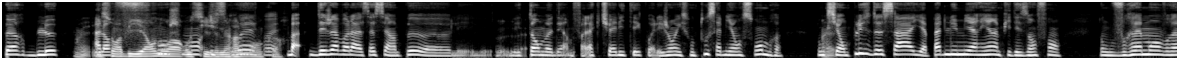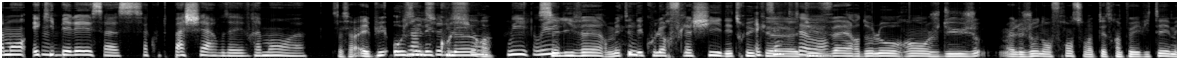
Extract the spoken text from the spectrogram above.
peur bleue. Ouais, Ils sont habillés en noir aussi sont- généralement ouais, encore. Bah, déjà, voilà, ça c'est un peu euh, les, les- les temps modernes, enfin l'actualité. quoi. Les gens, ils sont tous habillés en sombre. Donc Ouais. si en plus de ça, il n'y a pas de lumière, rien, et puis des enfants. Donc vraiment, vraiment, Mmh. équipez-les, ça, ça coûte pas cher. Vous avez vraiment euh, C'est ça. Et puis osez les solutions. couleurs. Oui. Oui. C'est l'hiver, mettez des couleurs flashy, des trucs euh, du vert, de l'orange, du jaune. Le jaune en France, on va peut-être un peu éviter, mais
